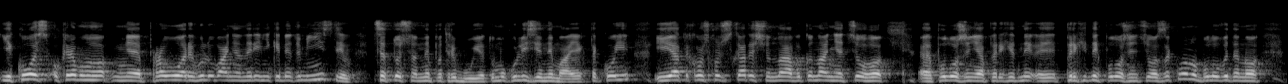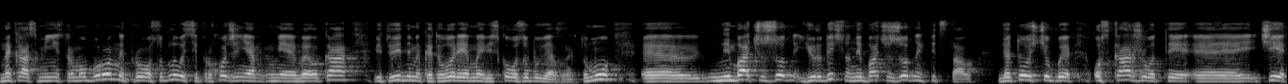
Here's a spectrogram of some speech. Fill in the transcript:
Якогось окремого е, правового регулювання на рівні кабінету міністрів це точно не потребує, тому колізії немає як такої. І я також хочу сказати, що на виконання цього положення перехідних перехідних положень цього закону було видано наказ міністром оборони про особливості проходження ВЛК відповідними категоріями військовозобов'язаних. Тому не бачу жодних юридично не бачу жодних підстав для того, щоб оскаржувати е, чи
